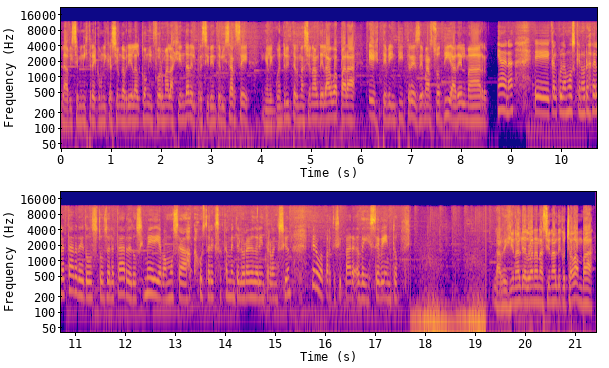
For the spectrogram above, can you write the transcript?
La viceministra de Comunicación Gabriela Alcón informa la agenda del presidente Luis Arce en el Encuentro Internacional del Agua para este 23 de marzo, Día del Mar. Mañana eh, calculamos que en horas de la tarde, 2, 2 de la tarde, 2 y media, vamos a ajustar exactamente el horario de la intervención, pero va a participar de este evento. La Regional de Aduana Nacional de Cochabamba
